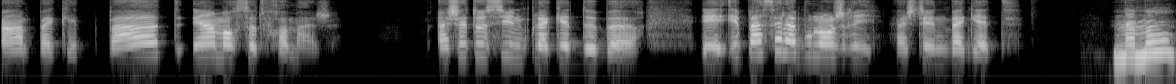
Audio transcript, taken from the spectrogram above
un paquet de pâtes et un morceau de fromage. Achète aussi une plaquette de beurre et, et passe à la boulangerie, acheter une baguette. Maman,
